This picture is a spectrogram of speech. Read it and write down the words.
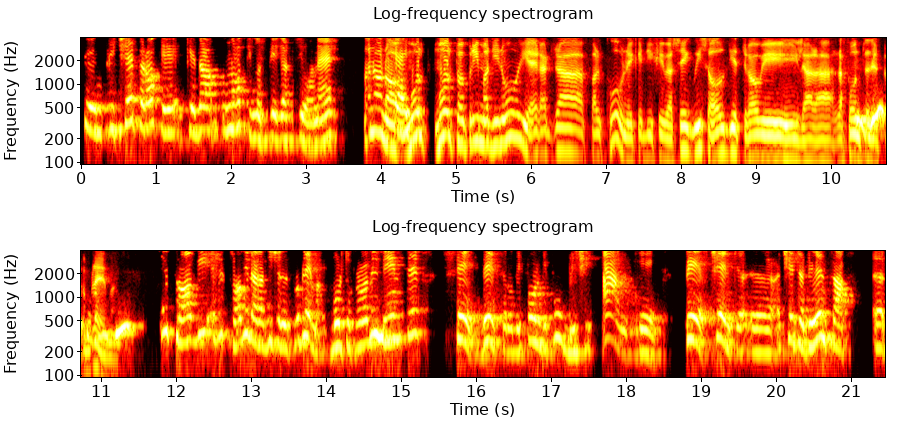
semplice, però che, che dà un'ottima spiegazione. Ma no, no, okay. mol, molto prima di noi era già Falcone che diceva segui i soldi e trovi la, la, la fonte del problema. E trovi, e trovi la radice del problema. Molto probabilmente se dessero dei fondi pubblici anche per centri, eh, centri di violenza, eh,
